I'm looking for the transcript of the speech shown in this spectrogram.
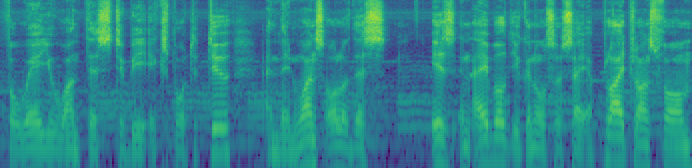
for where you want this to be exported to. And then once all of this is enabled. You can also say apply transform.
